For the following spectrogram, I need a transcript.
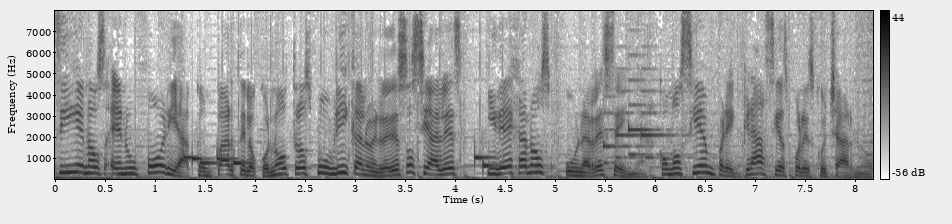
Síguenos en Euforia, compártelo con otros, públicalo en redes sociales y déjanos una reseña. Como siempre, gracias por escucharnos.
